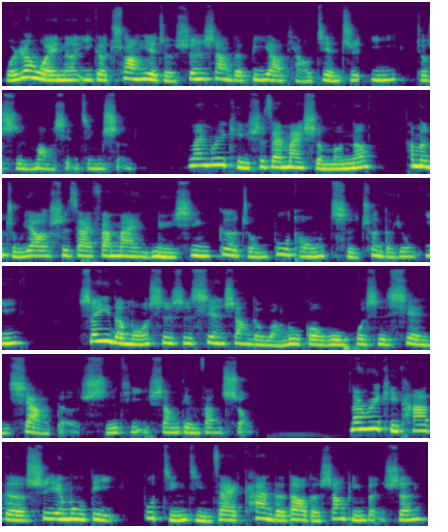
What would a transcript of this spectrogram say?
我认为呢，一个创业者身上的必要条件之一就是冒险精神。Lime Ricky 是在卖什么呢？他们主要是在贩卖女性各种不同尺寸的泳衣。生意的模式是线上的网络购物，或是线下的实体商店贩售。那 Ricky 他的事业目的不仅仅在看得到的商品本身，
